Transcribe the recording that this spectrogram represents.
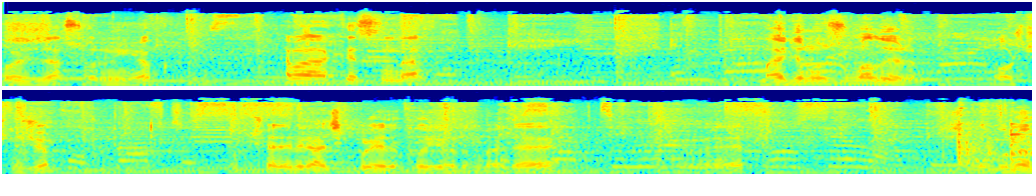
O yüzden sorun yok. Hemen arkasından maydanozumu alıyorum Orçuncum. Şöyle birazcık buraya da koyuyorum böyle. Evet. Şimdi bunu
